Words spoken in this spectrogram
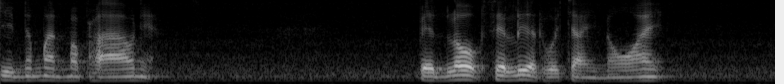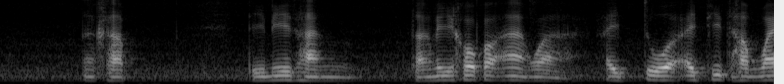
กินน้ำมันมะพร้าวเนี่ย เป็นโรคเส้นเลือดหัวใจน้อยนะครับ ทีนี้ทางทางนี้เขาก็อ้างว่า ไอ้ตัวไอ้ที่ทำไว้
